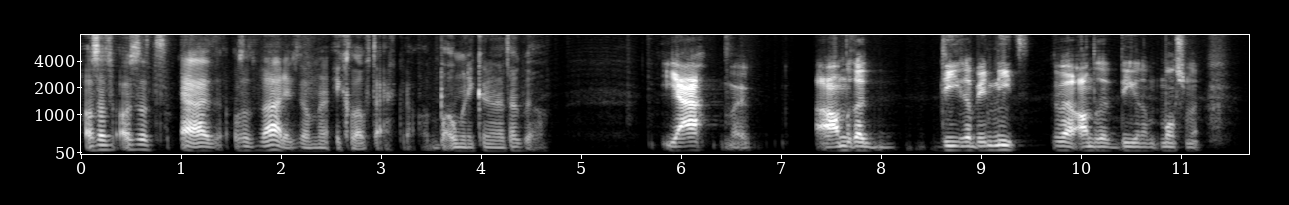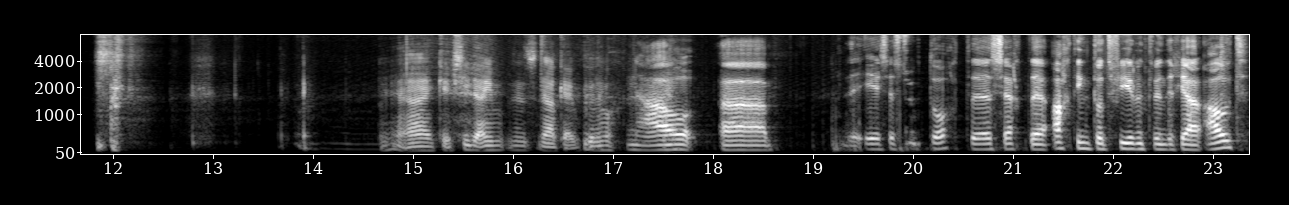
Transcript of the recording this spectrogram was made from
als, dat, als, dat, ja, als dat waar is, dan... eh, ik geloof het eigenlijk wel. Bomen die kunnen dat ook wel. ja, maar andere dieren weer niet. Terwijl andere dieren mosselen. Ja, ik, ik zie daar een... dus- Nou, oké, we kunnen wel... Nou, eh, de eerste zoektocht eh, zegt eh, 18 tot 24 jaar oud.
